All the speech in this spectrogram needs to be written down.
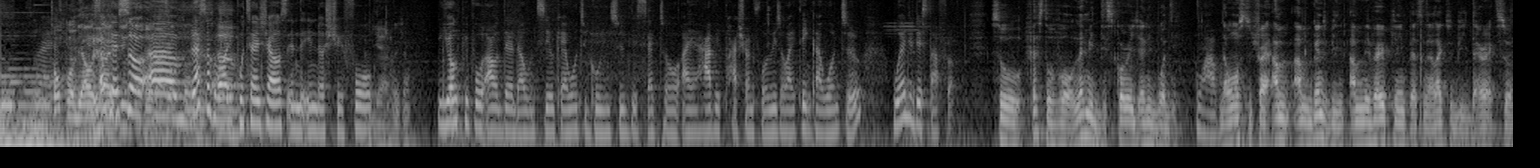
Right. Top on the outside. Okay, so um, let's talk about the potentials in the industry for Yeah. Okay. young people out there that would say, okay, I want to go into this sector. I have a passion for it, or I think I want to. Where do they start from? So first of all, let me discourage anybody Wow. that wants to try. I'm, I'm going to be, I'm a very plain person. I like to be direct. So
